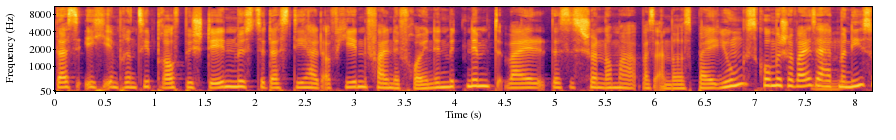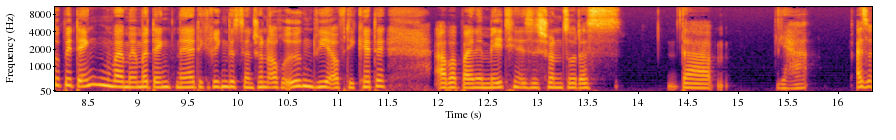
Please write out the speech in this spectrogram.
dass ich im Prinzip darauf bestehen müsste, dass die halt auf jeden Fall eine Freundin mitnimmt, weil das ist schon nochmal was anderes. Bei Jungs, komischerweise, mhm. hat man nie so Bedenken, weil man immer denkt, naja, die kriegen das dann schon auch irgendwie auf die Kette. Aber bei einem Mädchen ist es schon so, dass da, ja, also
